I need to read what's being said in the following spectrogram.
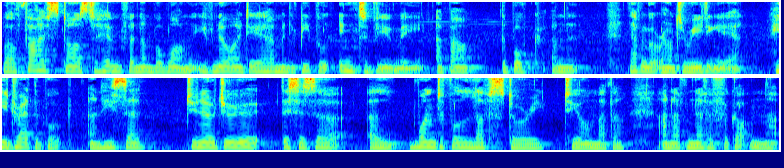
Well, five stars to him for number one. You've no idea how many people interview me about the book, and they haven't got around to reading it yet. He'd read the book, and he said, Do you know, Julia, this is a, a wonderful love story to your mother, and I've never forgotten that.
